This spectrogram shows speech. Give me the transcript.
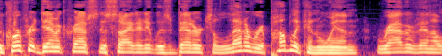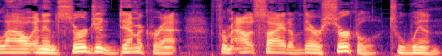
The corporate Democrats decided it was better to let a Republican win rather than allow an insurgent Democrat from outside of their circle to win.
